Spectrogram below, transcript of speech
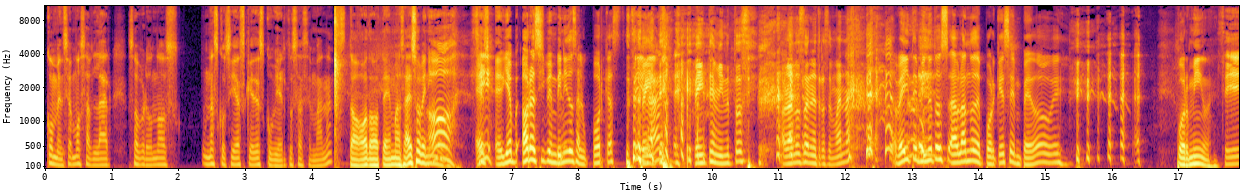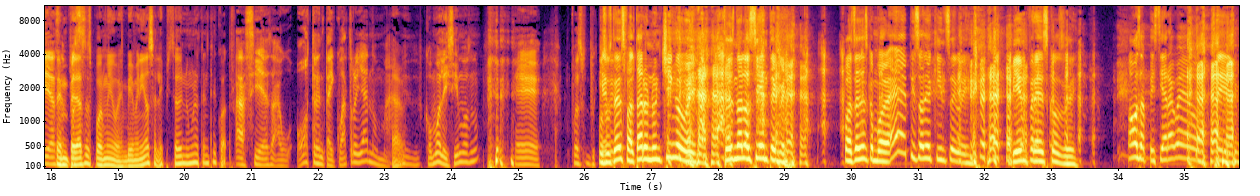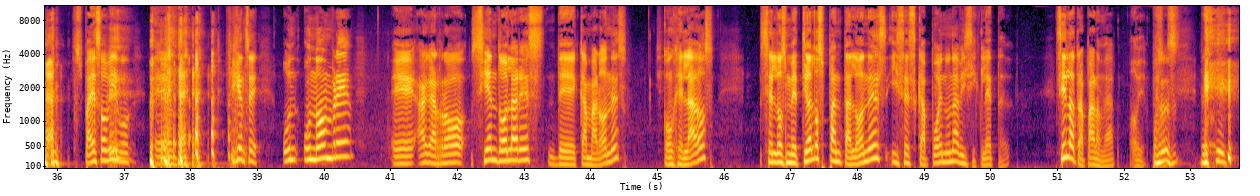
comencemos a hablar sobre unos, unas cosillas que he descubierto esa semana. Es todo temas. A eso venimos. Oh, Es- eh, ya- ahora sí, bienvenidos al podcast. sí, ¿verdad? 20, 20 minutos hablando sobre nuestra semana. 20 minutos hablando de por qué se empedó, güey. Por mí, güey. Sí, ya Te sé, pues, empedazas por mí, güey. Bienvenidos al episodio número 34. así es. Oh, 34 ya, no mames. ¿Cómo le hicimos, no? Eh, pues, Pues ¿qué- ustedes faltaron un chingo, güey. Ustedes no lo sienten, güey. Pues ustedes es como, eh, episodio 15, güey. Bien frescos, güey. Vamos a pistear a huevo. Sí, pues para eso vivo. Eh, fíjense, un, un hombre eh, agarró 100 dólares de camarones congelados, se los metió a los pantalones y se escapó en una bicicleta. Sí lo atraparon, ¿verdad? Obvio. Pues,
